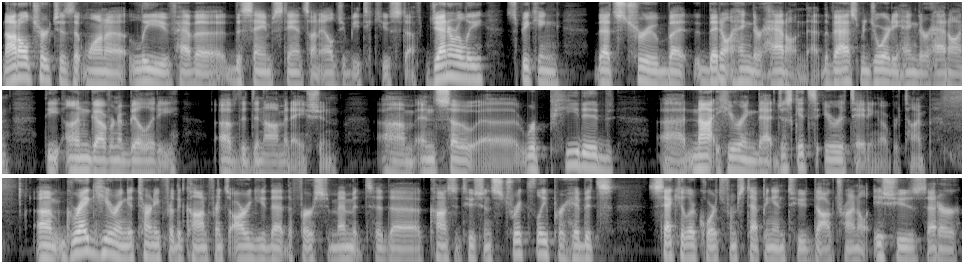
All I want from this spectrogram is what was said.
Not all churches that want to leave have a the same stance on LGBTQ stuff. Generally speaking, that's true, but they don't hang their hat on that. The vast majority hang their hat on the ungovernability of the denomination. Um, and so uh, repeated uh, not hearing that just gets irritating over time. Um, Greg Hearing, attorney for the conference, argued that the First Amendment to the Constitution strictly prohibits secular courts from stepping into doctrinal issues that are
